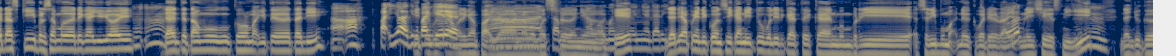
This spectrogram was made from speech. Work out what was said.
Daski bersama dengan Yuyoy Mm-mm. dan tetamu kehormat kita tadi. Ah, ah, Pak Ya kita, panggil dia. bersama dengan Pak Ya Ah, nama mesranya. nama Okey. mesranya dari Jadi apa yang dikongsikan itu boleh dikatakan memberi seribu makna kepada rakyat Betul. Malaysia sendiri Mm-mm. dan juga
